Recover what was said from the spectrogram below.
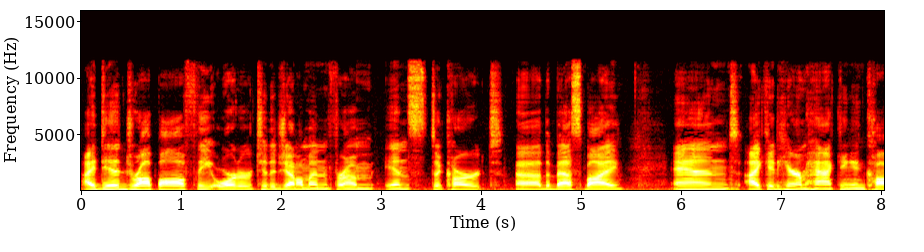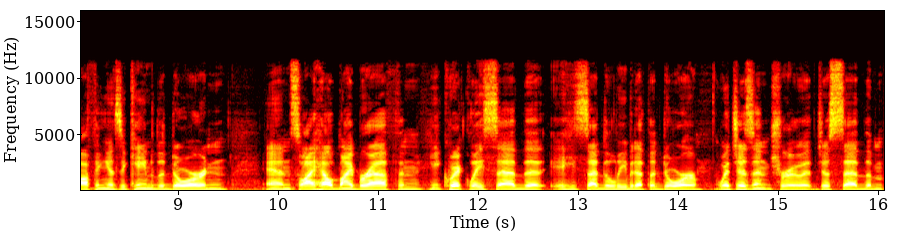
I did drop off the order to the gentleman from Instacart, uh, the Best Buy, and I could hear him hacking and coughing as he came to the door, and and so I held my breath, and he quickly said that he said to leave it at the door, which isn't true. It just said the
